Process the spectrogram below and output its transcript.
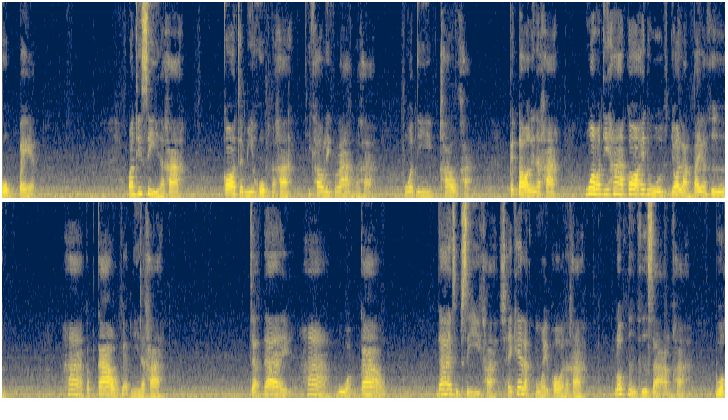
6 8 วันที่ 4 นะคะ ก็จะมี 6 นะคะ ที่เข้าเลขล่างนะคะงวดนี้เข้าค่ะ ไปต่อเลยนะคะงวดวันที่ 5 ก็ให้ดูย้อนหลังไปก็คือ 5 กับ 9 แบบนี้นะคะ จะได้ 5 บวก 9 ได้ 14 ค่ะ ใช้แค่หลักหน่วยพอนะคะ ลบ 1 คือ 3 ค่ะ บวก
